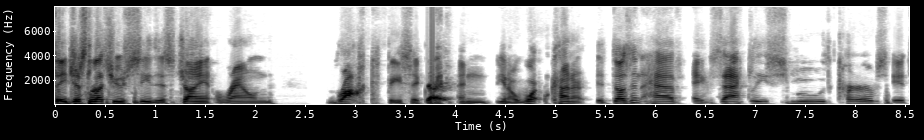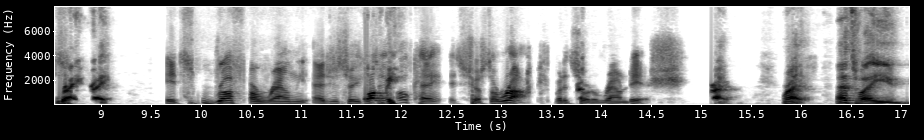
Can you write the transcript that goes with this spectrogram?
They just let you see this giant round rock, basically. Right. And you know what kind of it doesn't have exactly smooth curves. It's right right it's rough around the edges, so you can say, okay, it's just a rock, but it's sort of roundish. right Right. that's why you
